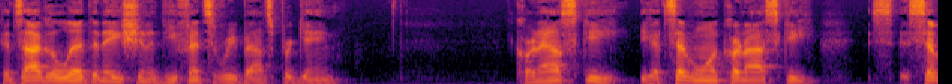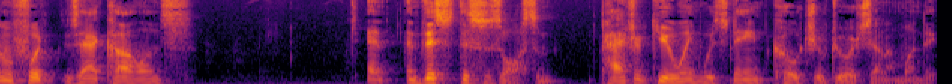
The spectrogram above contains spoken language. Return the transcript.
Gonzaga led the nation in defensive rebounds per game. Karnowski, you got 7 1 Karnowski, 7 foot Zach Collins. And, and this this is awesome. Patrick Ewing was named coach of Georgetown on Monday.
